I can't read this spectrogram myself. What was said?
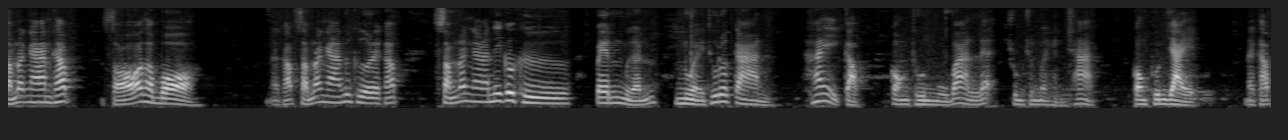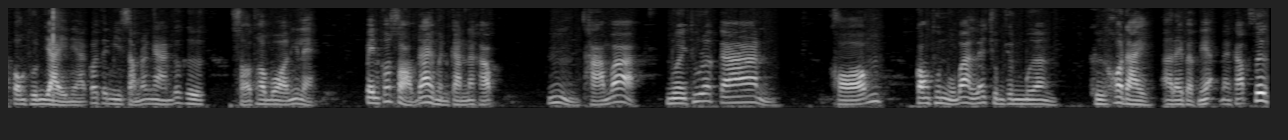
สำนักงานครับ สทบ นะครับสำนักงานก็คืออะไรครับสำนักงานนี่ก็คือเป็นเหมือนหน่วยธุรการให้กับกองทุนหมู่บ้านและชุมชนเมืองแห่งชาติ กองทุนใหญ่นะครับ กองทุนใหญ่เนี่ยก็จะมีสำนักงานก็คือ สทบ นี่แหละ เป็นข้อสอบได้เหมือนกันนะครับ อืมถามว่า หน่วยธุรการของกองทุนหมู่บ้านและชุมชนเมือง คือข้อใดอะไรแบบนี้นะครับ ซึ่ง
